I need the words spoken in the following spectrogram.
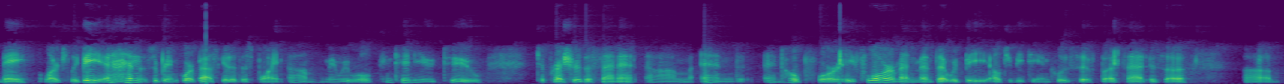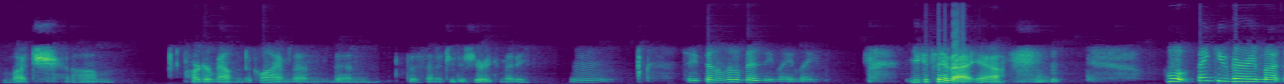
may largely be in the Supreme Court basket at this point. Um, I mean, we will continue to to pressure the Senate um, and and hope for a floor amendment that would be LGBT inclusive, but that is a, a much um, harder mountain to climb than than the Senate Judiciary Committee. Hmm. So you've been a little busy lately. You could say that, yeah. Well, thank you very much,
